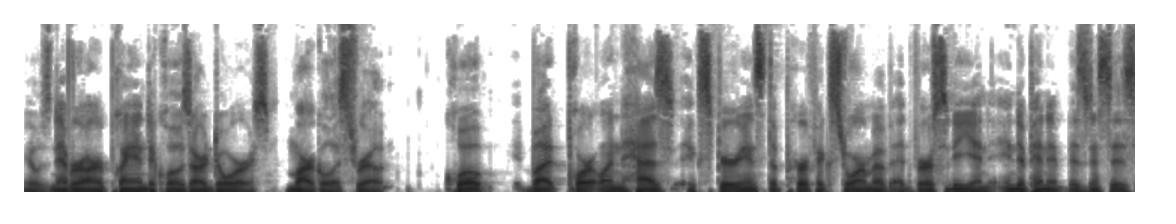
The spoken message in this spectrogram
It was never our plan to close our doors, Margolis wrote. Quote, but Portland has experienced the perfect storm of adversity, and independent businesses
